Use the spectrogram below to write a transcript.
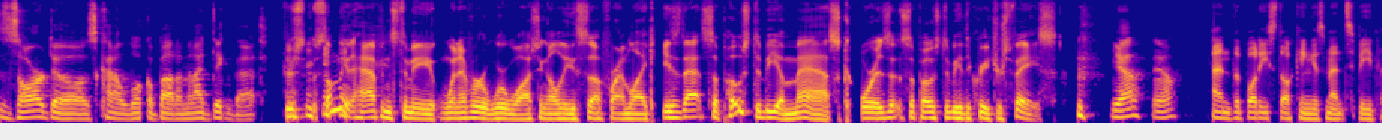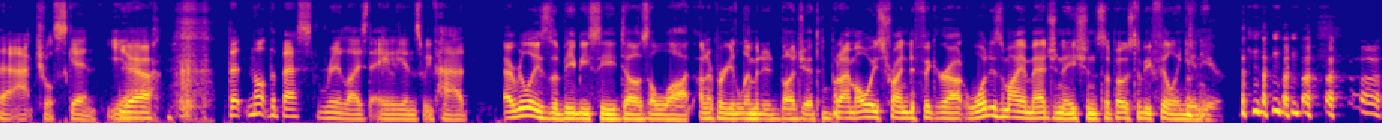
zardoz kind of look about them and i dig that There's something that happens to me whenever we're watching all these stuff where I'm like, is that supposed to be a mask or is it supposed to be the creature's face? yeah yeah And the body stocking is meant to be their actual skin. Yeah. yeah. that not the best realized aliens we've had. I realize the BBC does a lot on a very limited budget, but I'm always trying to figure out what is my imagination supposed to be filling in here.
